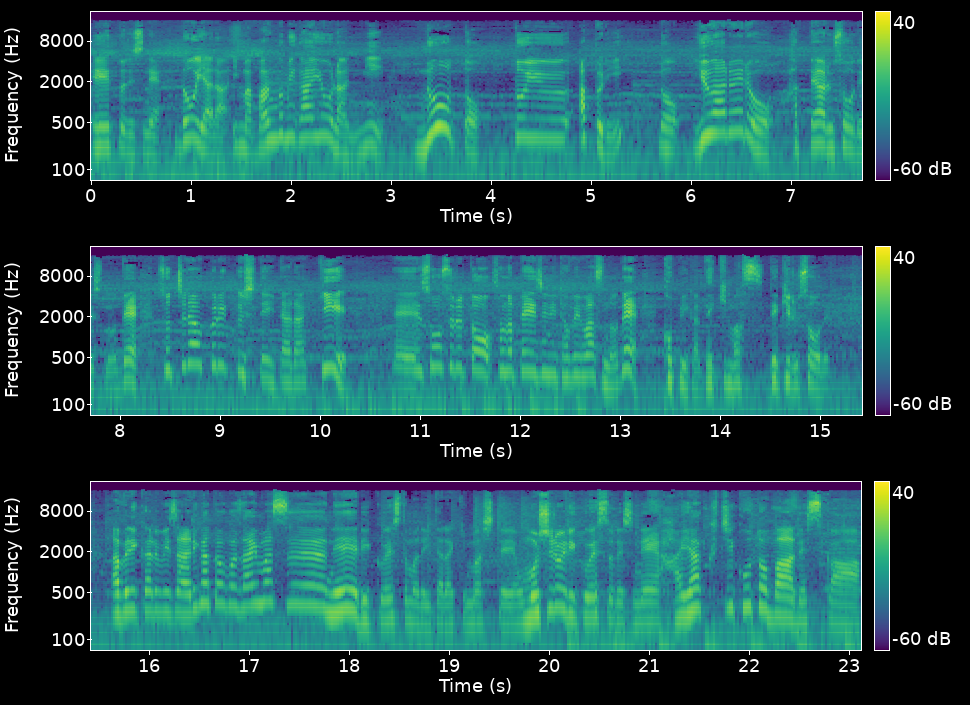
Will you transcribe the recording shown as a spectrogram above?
えー、っとですねどうやら今番組概要欄にノートというアプリの URL を貼ってあるそうですのでそちらをクリックしていただき、えー、そうするとそのページに飛びますのでコピーができます。できるそうです。アブリカルビさんありがとうございますねリクエストまでいただきまして面白いリクエストですね早口言葉ですか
